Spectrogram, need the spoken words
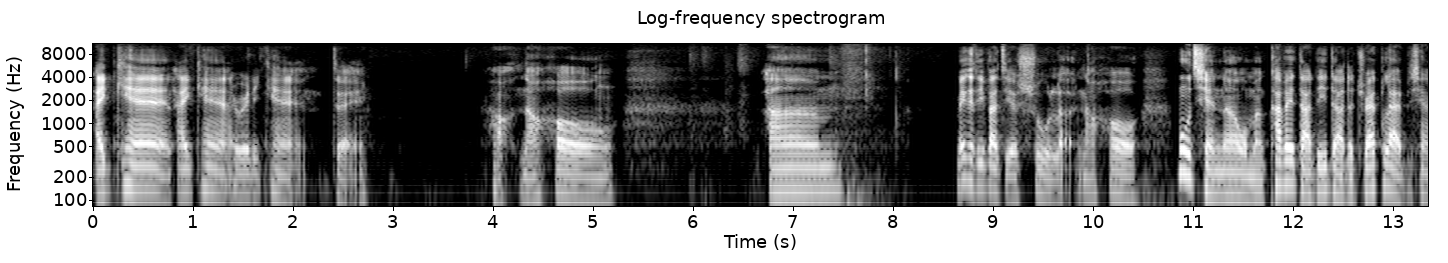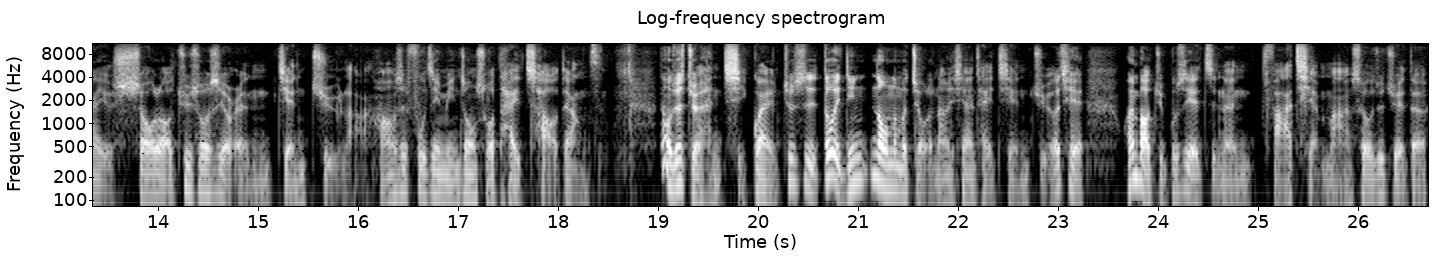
I can, I can, I really can。对，好，然后。嗯，Make Diva 结束了，然后目前呢，我们咖啡达迪达的 Drag Lab 现在也收了，据说是有人检举啦，好像是附近民众说太吵这样子，但我就觉得很奇怪，就是都已经弄那么久了，然后你现在才检举，而且环保局不是也只能罚钱嘛，所以我就觉得，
